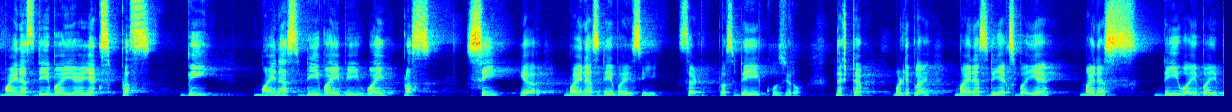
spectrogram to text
minus d by ax plus b minus d by by plus c. Here minus d by c z plus d equals 0 next step multiply minus dx by a minus dy by b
